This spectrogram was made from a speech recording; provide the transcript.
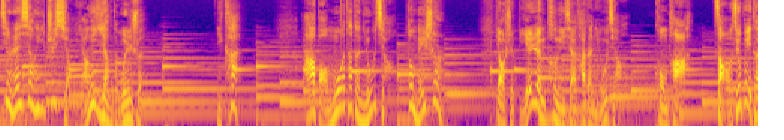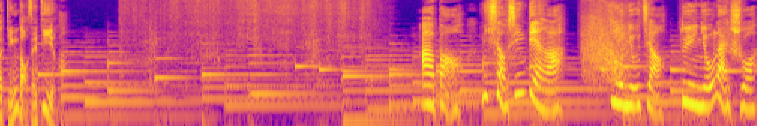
竟然像一只小羊一样的温顺。你看，阿宝摸他的牛角都没事儿，要是别人碰一下他的牛角，恐怕早就被他顶倒在地了。阿宝，你小心点啊！摸牛角对于牛来说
